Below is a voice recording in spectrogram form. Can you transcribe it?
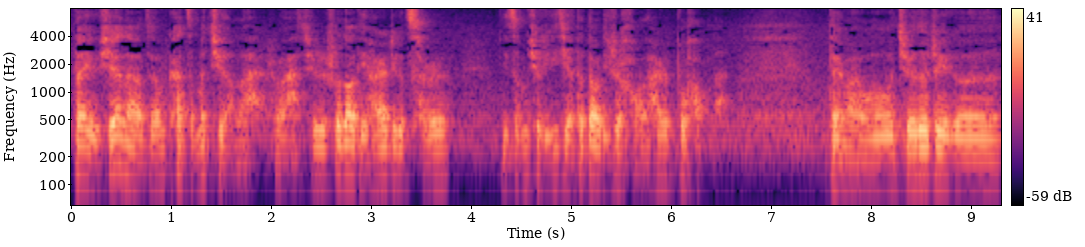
但有些呢，咱们看怎么卷了，是吧？其实说到底还是这个词儿，你怎么去理解它到底是好的还是不好的，对吧？我觉得这个，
